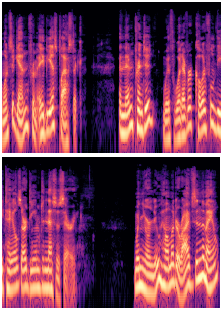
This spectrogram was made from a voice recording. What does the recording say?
once again from ABS plastic, and then printed with whatever colorful details are deemed necessary. When your new helmet arrives in the mail,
